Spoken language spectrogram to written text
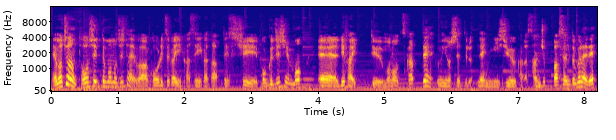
えもちろん投資ってもの自体は効率がいい稼ぎ方ですし、僕自身も、えー、 DeFi っていうものを使って運用してってる。年20から30%ぐらいで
